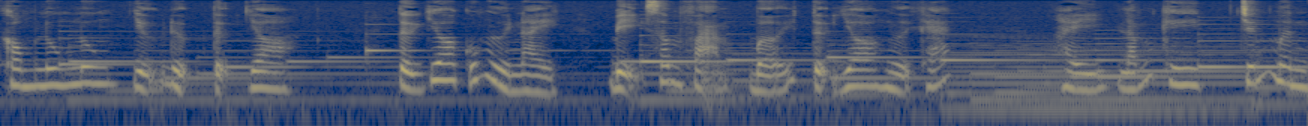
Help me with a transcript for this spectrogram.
không luôn luôn giữ được tự do. Tự do của người này bị xâm phạm bởi tự do người khác. Hay lắm khi chính mình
